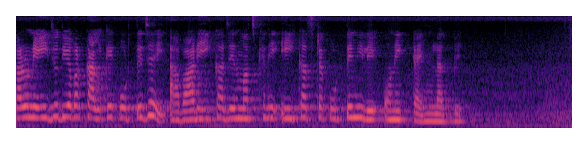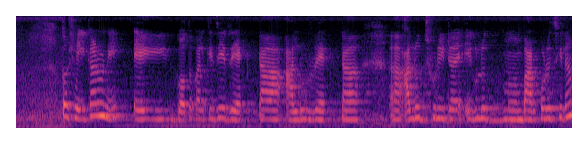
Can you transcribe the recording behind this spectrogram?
কারণ এই যদি আবার কালকে করতে যাই, আবার এই কাজের মাঝখানে এই কাজটা করতে নিলে অনেক টাইম লাগবে। তো সেই কারণে এই গতকালকে যে র্যাকটা, আলুর র্যাকটা আলুর ঝুড়িটা, এগুলো বার করেছিলাম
